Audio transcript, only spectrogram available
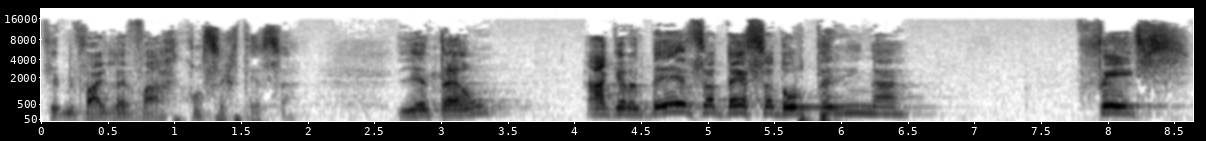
que me vai levar com certeza. E então, a grandeza dessa doutrina fez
